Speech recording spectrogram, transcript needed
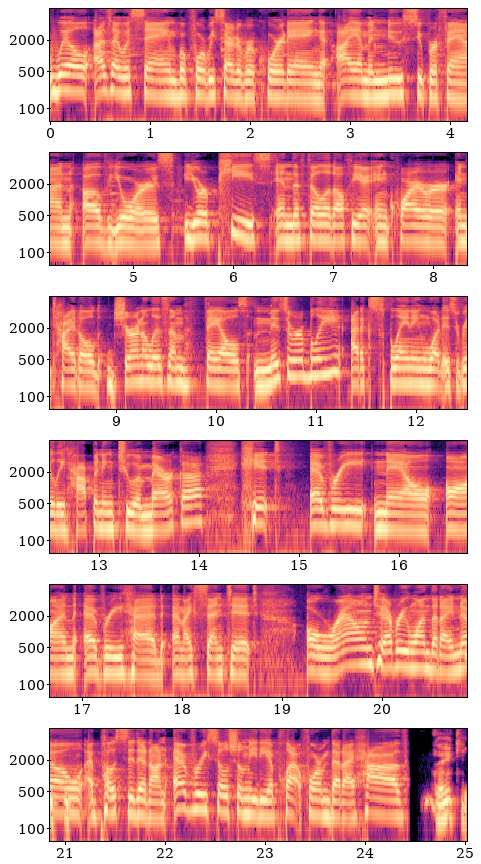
Will, as I was saying before we started recording, I am a new super fan of yours. Your piece in the Philadelphia Inquirer entitled Journalism Fails Miserably at Explaining What is Really Happening to America hit every nail on every head. And I sent it around to everyone that I know. I posted it on every social media platform that I have. Thank you.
